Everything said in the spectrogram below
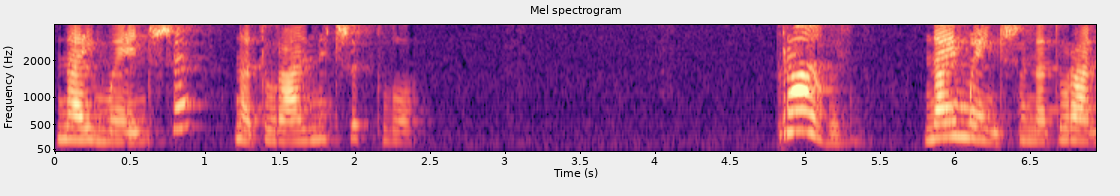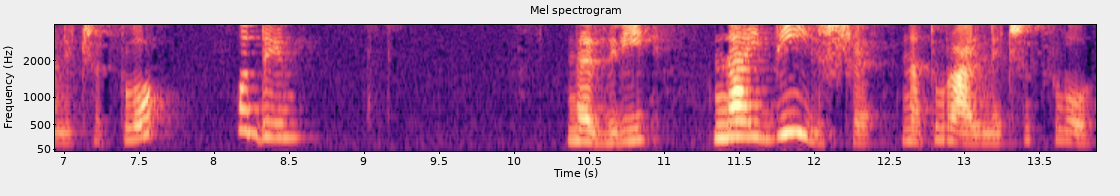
найменше натуральне число. Правильно, найменше натуральне число 1. Назвіть найбільше натуральне число.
